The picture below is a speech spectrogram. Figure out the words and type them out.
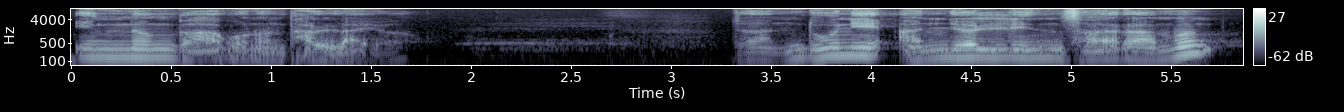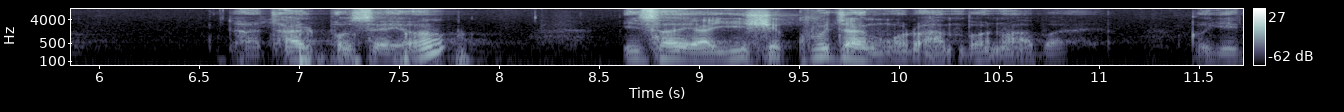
읽는가 하고는 달라요. 자, 눈이 안 열린 사람은 자, 잘 보세요. 이사야 29장으로 한번 와봐요. 거기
